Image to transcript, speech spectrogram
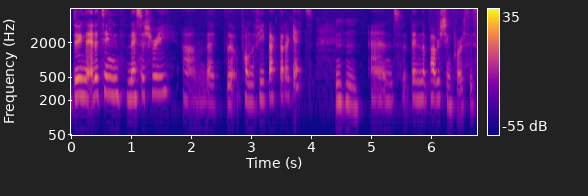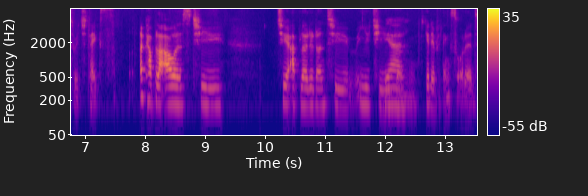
doing the editing necessary um, that the, from the feedback that I get. Mm-hmm. And then the publishing process, which takes a couple of hours to to upload it onto YouTube yeah. and get everything sorted.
